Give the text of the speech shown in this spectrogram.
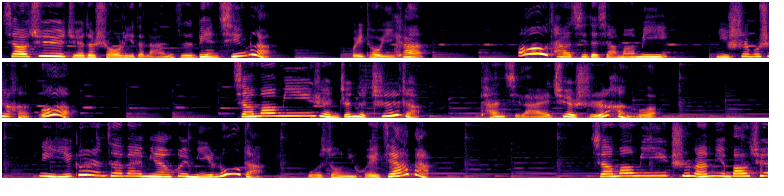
小趣觉得手里的篮子变轻了，回头一看，哦，淘气的小猫咪，你是不是很饿？小猫咪认真的吃着，看起来确实很饿。你一个人在外面会迷路的，我送你回家吧。小猫咪吃完面包圈，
